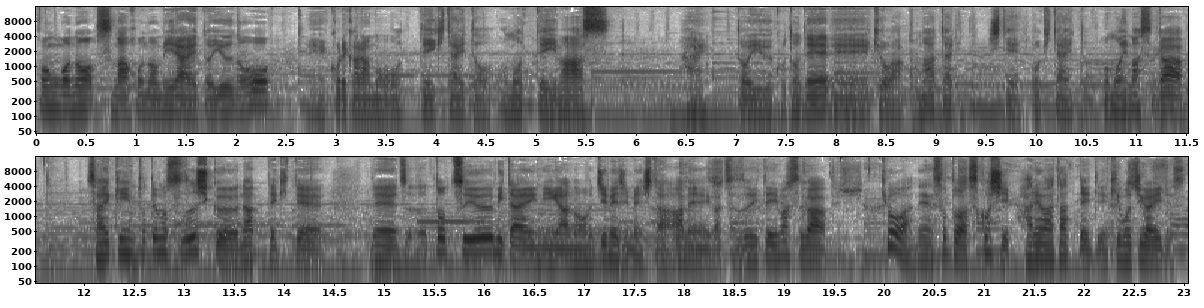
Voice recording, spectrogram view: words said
今後のスマホの未来というのを、えー、これからも追っていきたいと思っています。はい。ということで、えー、今日はこの辺りにしておきたいと思いますが、最近とても涼しくなってきて、でずっと梅雨みたいにあのジメジメした雨が続いていますが今日はね外は少し晴れ渡っていて気持ちがいいです。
